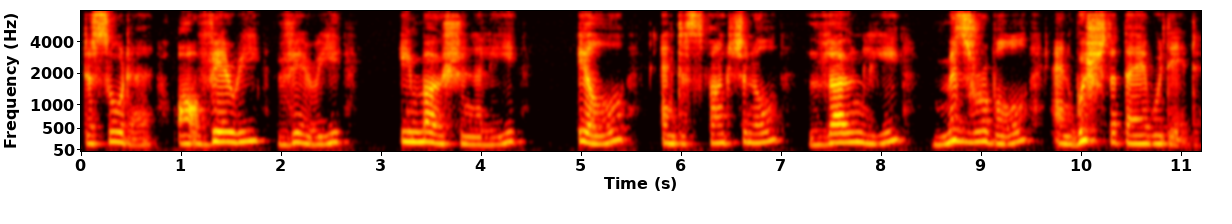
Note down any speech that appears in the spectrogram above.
disorder are very, very emotionally ill and dysfunctional, lonely, miserable, and wish that they were dead.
